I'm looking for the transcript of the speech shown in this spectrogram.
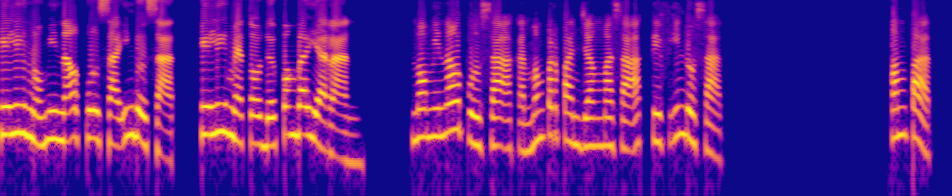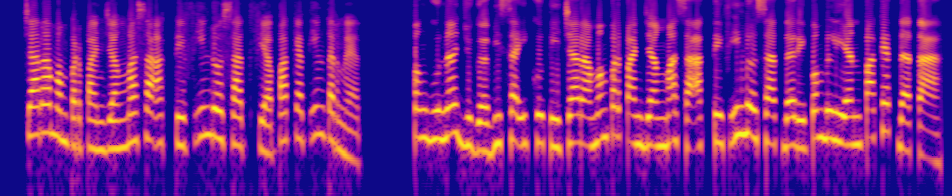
Pilih nominal pulsa Indosat. Pilih metode pembayaran. Nominal pulsa akan memperpanjang masa aktif Indosat. 4. Cara memperpanjang masa aktif Indosat via paket internet. Pengguna juga bisa ikuti cara memperpanjang masa aktif Indosat dari pembelian paket data.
